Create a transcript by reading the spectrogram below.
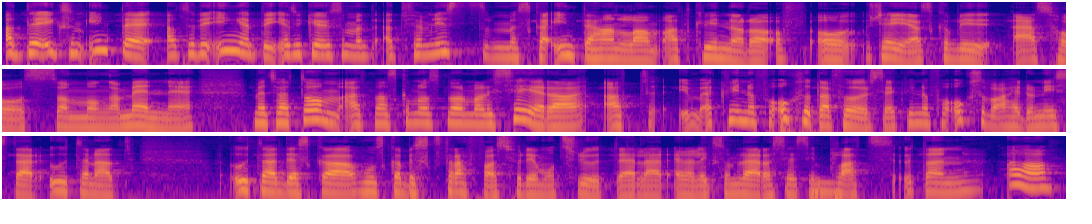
att det är liksom inte, alltså det är ingenting, jag tycker liksom att, att feminism ska inte handla om att kvinnor och, och tjejer ska bli assholes som många män är, men tvärtom att man ska måste normalisera att kvinnor får också ta för sig, kvinnor får också vara hedonister utan att utan att det ska, hon ska bestraffas för det mot slutet eller, eller liksom lära sig sin plats. Utan ja,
